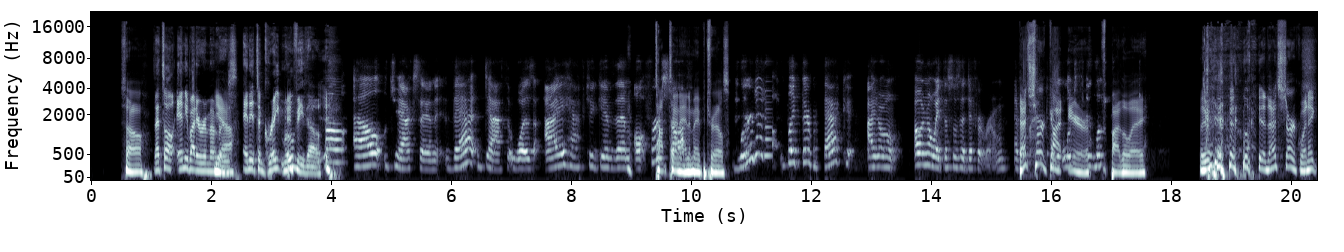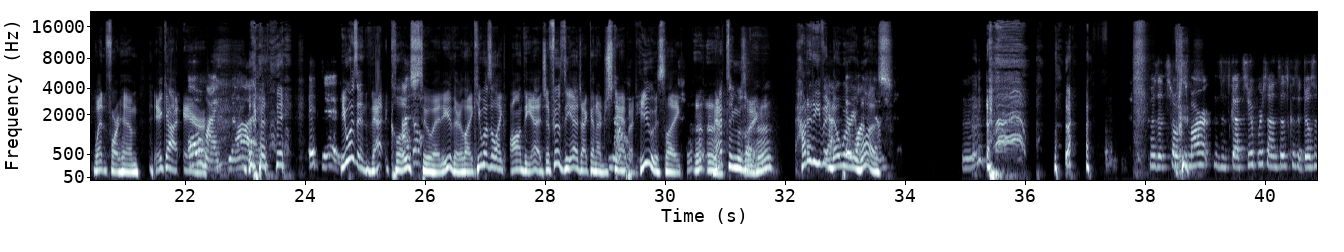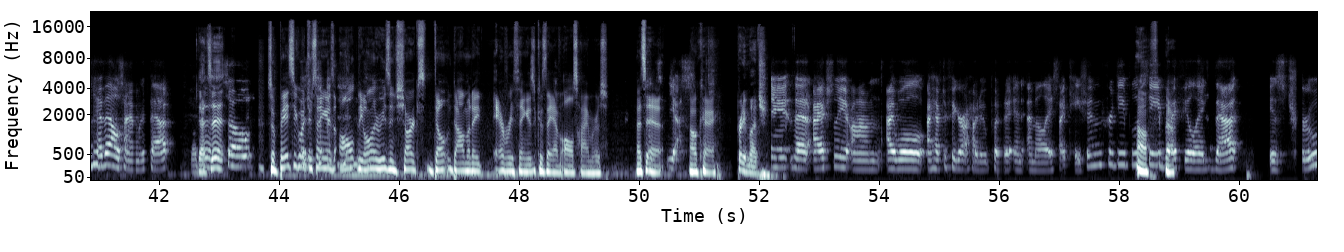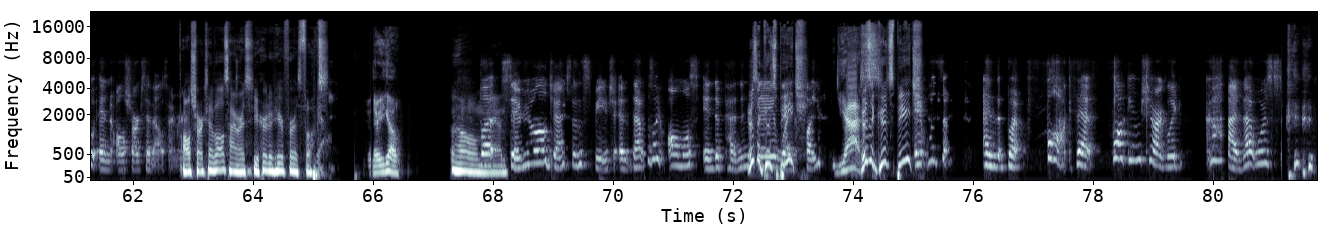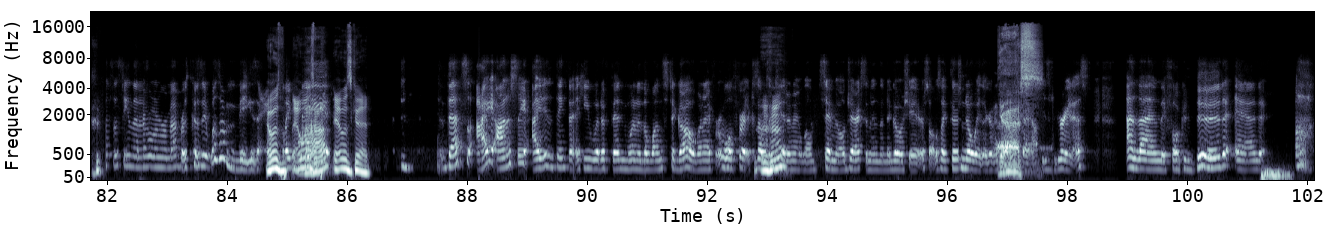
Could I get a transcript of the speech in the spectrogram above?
So That's all anybody remembers, Yeah. and it's a great movie though. Paul L. Jackson, that death was. I have to give them all. top ten off, anime betrayals. where did all, like they're back? I don't. Oh no, wait, this was a different room. Never That mind, shark 'cause got it looked- air, it looked- by the way. that shark when it went for him, it got air. oh my god, it did. he wasn't that close to it either. Like he wasn't like on the edge. If it was the edge, I can understand, No. but he was like Mm-mm. that thing was like. Mhm. How did he even Yeah, know where he wanted him. was? Because it's so smart. Because it's got super senses. Because it doesn't have Alzheimer's, Pat. That's it. So So basically, what you're saying is all the only reason sharks don't dominate everything is because they have Alzheimer's. That's it. yes. Okay. Pretty much. that I actually um I will I have to figure out how to put it in MLA citation for Deep Blue Oh, Sea, but yeah. I feel like that is true and all sharks have Alzheimer's. All sharks have Alzheimer's. You heard it here first, folks. There you go. Oh but man. Samuel L. Jackson's speech, and that was like almost Independence It was a good Day, like, speech. hype. Yes. It was a good speech. It was, and but fuck that fucking shark! Like God, that was that's the scene that everyone remembers because it was amazing. It was like it was Uh-huh. it was good. That's I honestly I didn't think that he would have been one of the ones to go when I well for because I was Mhm. a kid and I loved Samuel Jackson in The Negotiator, so I was like, "There's no way they're gonna get this guy off. Yes. He's the greatest." And then they fucking did, and ah,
